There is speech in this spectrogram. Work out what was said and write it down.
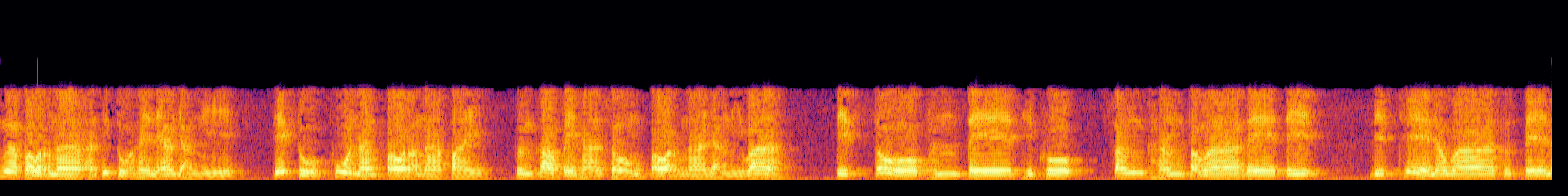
เมื่อปวารณาอันพิกตุให้แล้วอย่างนี้พิกตุผู้นำปวารณาไป พึงเข้าไปหาสงปวารณาอย่างนี้ว่า ติดโตพันเตภิกขุสังขังปวาเรติ ดิเทนวาสุเตน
